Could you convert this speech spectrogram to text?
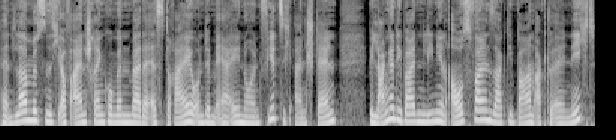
Pendler müssen sich auf Einschränkungen bei der S3 und dem RE 49 einstellen. Wie lange die beiden Linien ausfallen, sagt die Bahn aktuell nicht.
